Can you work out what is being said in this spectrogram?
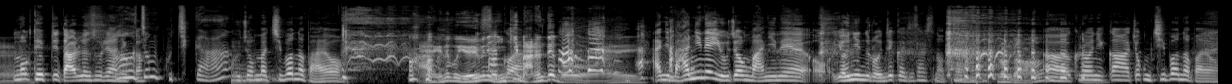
네. 막 뎁디다 앓는 소리 하니까. 아, 좀 고칠까? 그죠 엄마 집어넣어 봐요. 아 근데 뭐 있을 인기 거야. 많은데 뭐. 에이, 아니 만인의 요정 만인의 어, 연인으로 언제까지 살 수는 없잖아요. 그런가. 어, 그러니까 조금 집어넣어 봐요.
